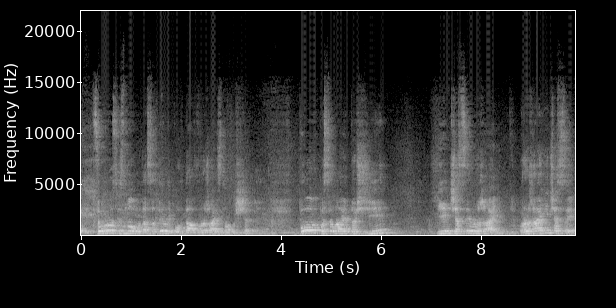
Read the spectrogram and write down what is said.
В цьому році знову насадили, Бог дав врожай знову щедрий. Бог посилає дощі і часи врожайні. Врожайні часи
